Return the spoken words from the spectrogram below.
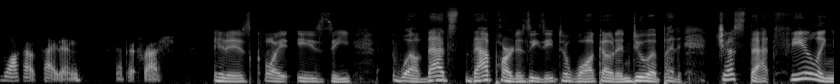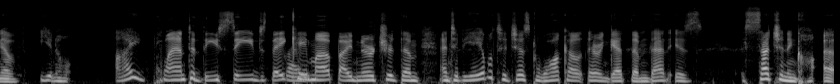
walk outside and snip it fresh. It is quite easy. Well, that's that part is easy to walk out and do it, but just that feeling of you know. I planted these seeds, they right. came up, I nurtured them, and to be able to just walk out there and get them, that is such an inc- uh,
